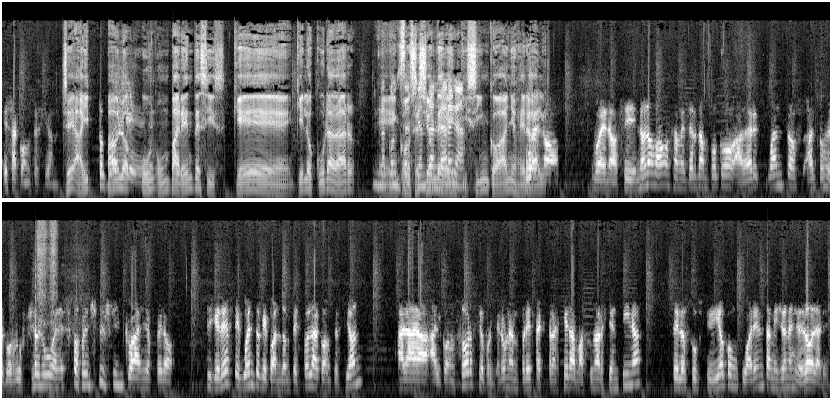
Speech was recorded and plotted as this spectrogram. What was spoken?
esa concesión. Che, ahí, Total Pablo, que- un, un paréntesis. Qué, qué locura dar Una eh, concesión de larga. 25 años. Era Bueno, algo- bueno, sí, no nos vamos a meter tampoco a ver cuántos actos de corrupción hubo en esos 25 años, pero si querés te cuento que cuando empezó la concesión a la- al consorcio, porque era una empresa extranjera más una argentina, se lo subsidió con 40 millones de dólares,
